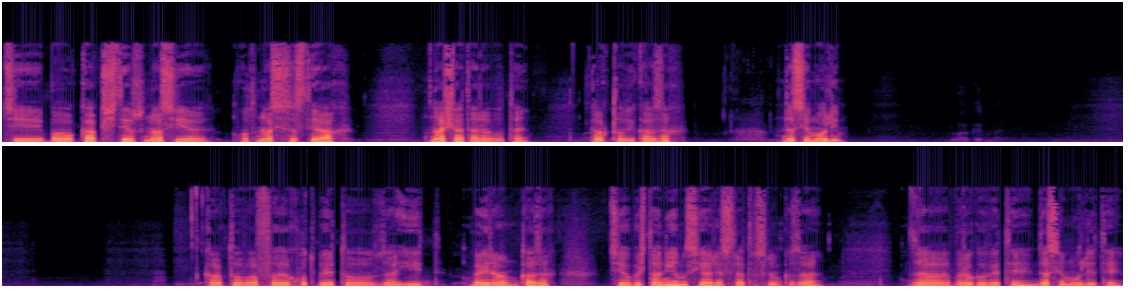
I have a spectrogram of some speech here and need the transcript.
че Бог как ще отнася, отнася с тях нашата работа, както ви казах, да се молим. Както в хутбето за Ид, Байрам казах, че обещания Масия Алейхиссалату каза за враговете да се молите.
